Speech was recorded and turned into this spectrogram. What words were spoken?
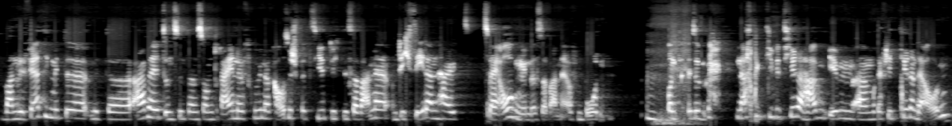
waren wir fertig mit der, mit der Arbeit und sind dann so um drei in der Früh nach Hause spaziert durch die Savanne und ich sehe dann halt zwei Augen in der Savanne auf dem Boden. Mhm. Und also nachtaktive Tiere haben eben ähm, reflektierende Augen.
